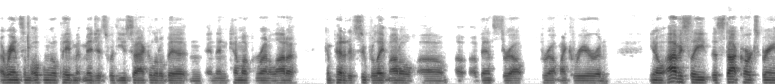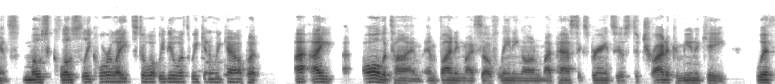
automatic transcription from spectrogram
I ran some open wheel pavement midgets with USAC a little bit, and and then come up and run a lot of competitive super late model uh, events throughout throughout my career. And you know, obviously the stock car experience most closely correlates to what we deal with week in and week out, but I, I all the time am finding myself leaning on my past experiences to try to communicate with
